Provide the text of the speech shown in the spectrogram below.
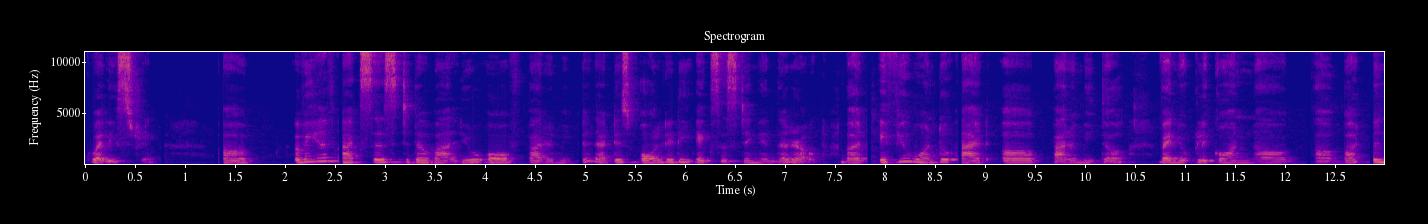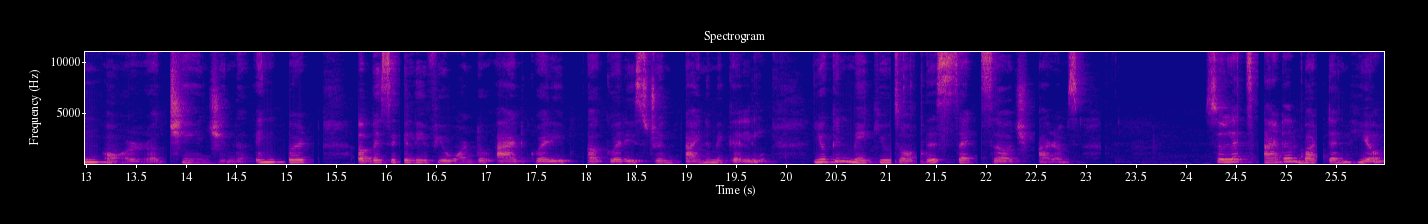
query string. Uh, we have accessed the value of parameter that is already existing in the route. But if you want to add a parameter when you click on uh, a button or a change in the input, uh, basically if you want to add query uh, query string dynamically, you can make use of this set search params. So let's add a button here.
